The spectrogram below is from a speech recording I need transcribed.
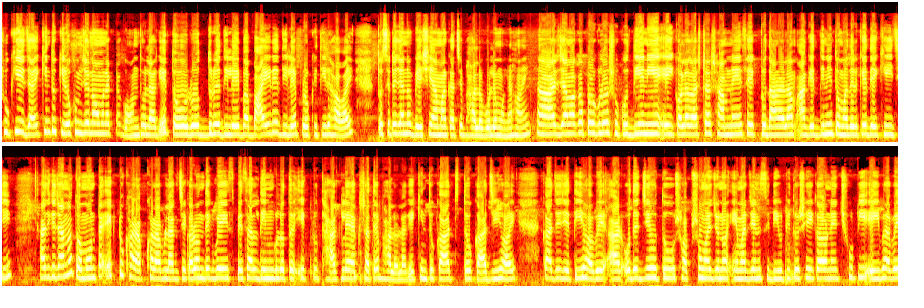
শুকিয়ে যায়, কিন্তু কীরকম যেন আমার একটা গন্ধ লাগে। তো রোদ্দুরে দিলে বা বাইরে দিলে প্রকৃতির হাওয়ায়, তো সেটা যেন বেশি আমার কাছে ভালো বলে মনে হয়। আর জামা কাপড়গুলো শুকুর দিয়ে নিয়ে এই কলা গাছটার সামনে এসে একটু দাঁড়ালাম। আগের দিনই তোমাদেরকে দেখিয়েছি। আজকে জানো তো, মনটা একটু খারাপ খারাপ লাগছে, কারণ দেখবে এই স্পেশাল দিনগুলো তো একটু থাকলে একসাথে ভালো লাগে। কিন্তু কাজ তো কাজই হয়, কাজে যেতেই হবে। আর ওদের যেহেতু সব সময়ের জন্য এমার্জেন্সি ডিউটি তো সেই কারণে ছুটি এইভাবে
